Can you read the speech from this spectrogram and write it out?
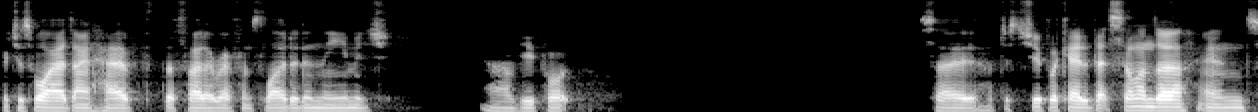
which is why I don't have the photo reference loaded in the image uh, viewport. So I've just duplicated that cylinder and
